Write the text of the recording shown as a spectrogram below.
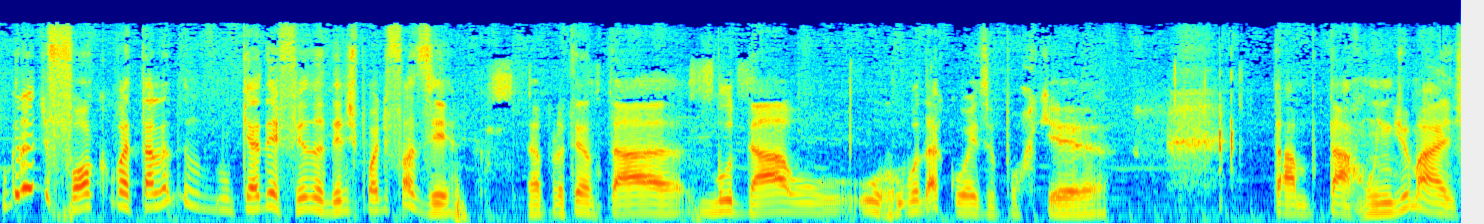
o grande foco vai estar no que a defesa deles pode fazer né, para tentar mudar o, o, rumo da coisa, porque tá, tá ruim demais.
